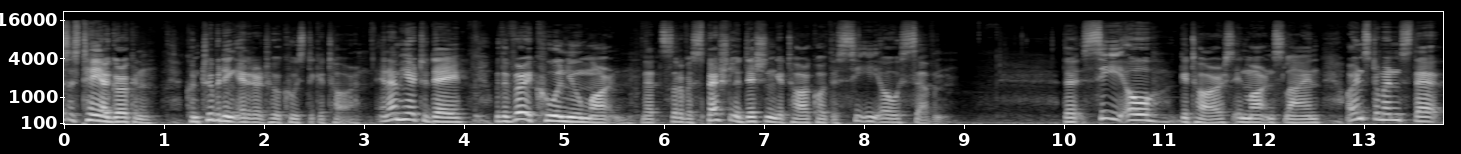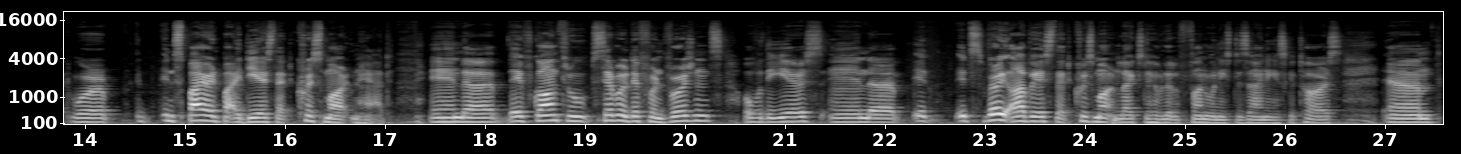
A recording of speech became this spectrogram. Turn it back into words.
This is Teja Gerken, contributing editor to Acoustic Guitar. And I'm here today with a very cool new Martin. That's sort of a special edition guitar called the CEO 7. The CEO guitars in Martin's line are instruments that were inspired by ideas that Chris Martin had. And uh, they've gone through several different versions over the years, and uh, it, it's very obvious that Chris Martin likes to have a little fun when he's designing his guitars. Um,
